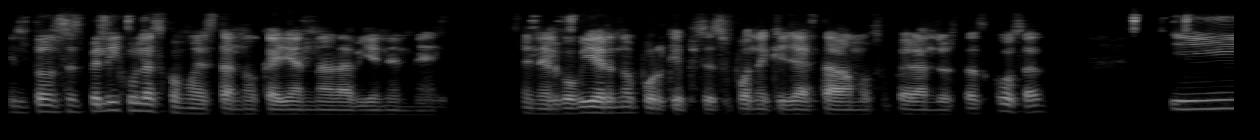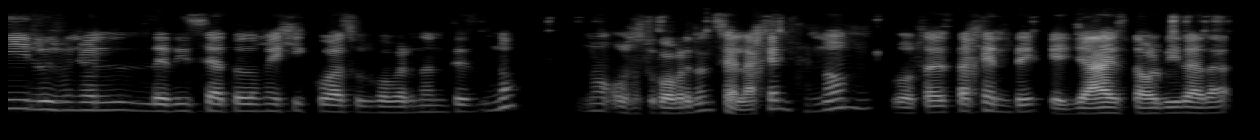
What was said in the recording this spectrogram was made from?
Entonces, películas como esta no caían nada bien en el, en el gobierno porque pues, se supone que ya estábamos superando estas cosas. Y Luis Buñuel le dice a todo México, a sus gobernantes, no, no, o sea, su gobernancia a la gente, ¿no? O sea, esta gente que ya está olvidada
